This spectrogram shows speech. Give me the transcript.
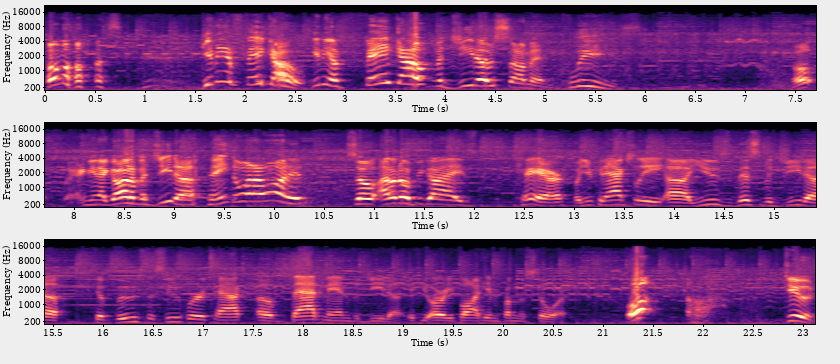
Come on. Give me a fake out. Give me a fake out Vegito summon, please. Oh, I mean, I got a Vegeta. Ain't the one I wanted. So, I don't know if you guys care, but you can actually uh, use this Vegeta to boost the super attack of Badman Vegeta if you already bought him from the store. Oh! oh. Dude,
